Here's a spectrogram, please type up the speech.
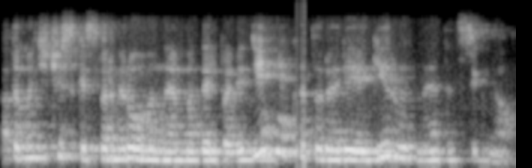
автоматически сформированная модель поведения, которая реагирует на этот сигнал.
